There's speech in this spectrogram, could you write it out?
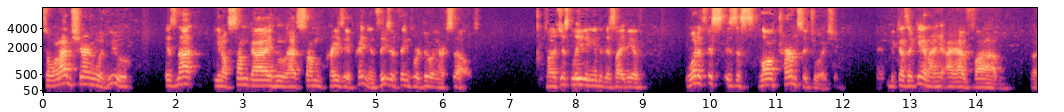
So what I'm sharing with you is not, you know, some guy who has some crazy opinions. These are things we're doing ourselves. So I was just leading into this idea of what if this is this long-term situation? Because again, I, I have um, uh,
